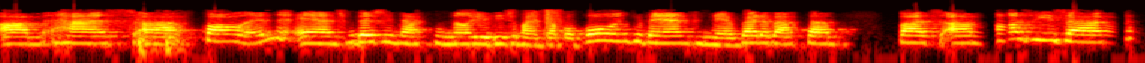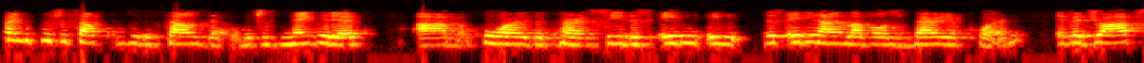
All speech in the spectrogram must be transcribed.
um, has uh, fallen. And for those of you not familiar, these are my double Bollinger Bands. You may have read about them. But um, Aussie's uh, trying to push itself into the sell zone, which is negative um, for the currency. This 88, this 89 level is very important. If it drops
